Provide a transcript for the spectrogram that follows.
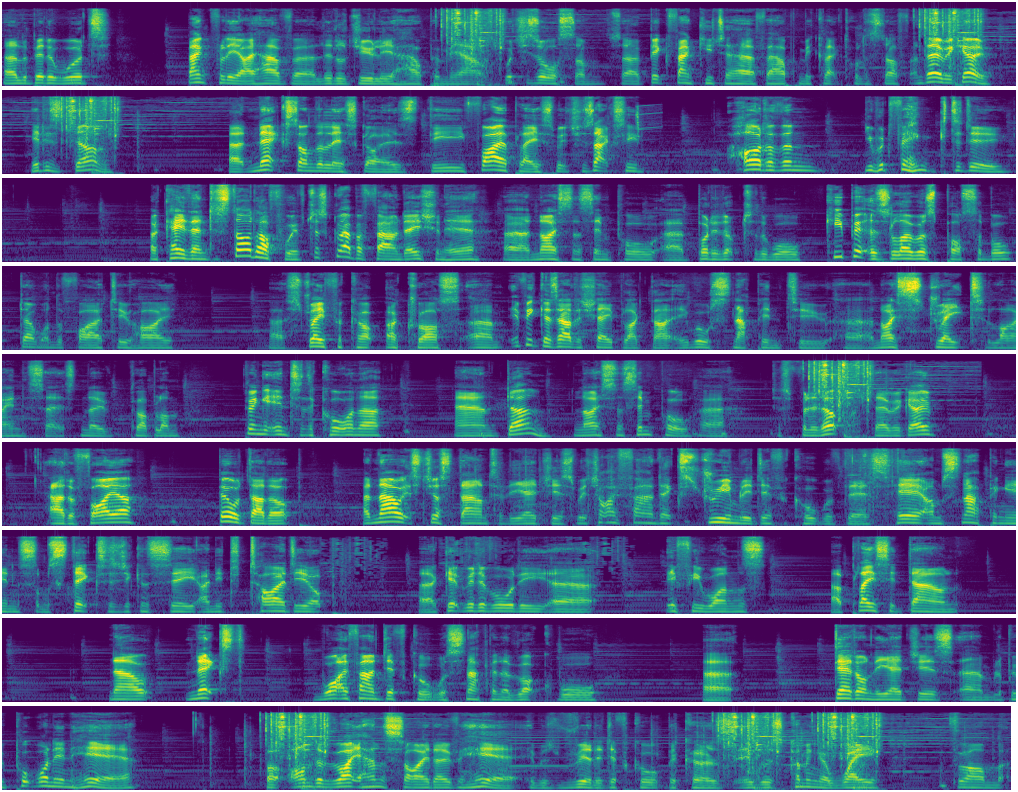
and a bit of wood. Thankfully, I have uh, little Julia helping me out, which is awesome. So a big thank you to her for helping me collect all the stuff. And there we go. It is done. Uh, next on the list, guys, the fireplace, which is actually harder than you would think to do. Okay then, to start off with, just grab a foundation here, uh, nice and simple, uh, butt it up to the wall. Keep it as low as possible, don't want the fire too high. Uh, strafe across. Um, if it goes out of shape like that, it will snap into uh, a nice straight line, so it's no problem. Bring it into the corner and done. Nice and simple. Uh, just fill it up. There we go. Add a fire. Build that up. And now it's just down to the edges, which I found extremely difficult with this. Here I'm snapping in some sticks, as you can see. I need to tidy up, uh, get rid of all the uh, iffy ones, uh, place it down. Now, next, what I found difficult was snapping a rock wall uh, dead on the edges. Um, we put one in here, but on the right hand side over here, it was really difficult because it was coming away from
